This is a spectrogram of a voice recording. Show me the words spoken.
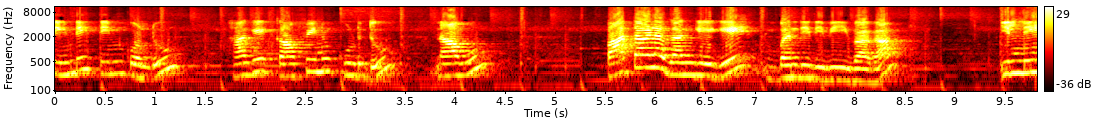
ತಿಂಡಿ ತಿನ್ಕೊಂಡು ಹಾಗೆ ಕಾಫಿನೂ ಕುಡಿದು ನಾವು ಪಾತಾಳ ಗಂಗೆಗೆ ಬಂದಿದ್ದೀವಿ ಇವಾಗ. ಇಲ್ಲಿ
